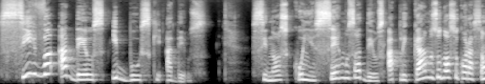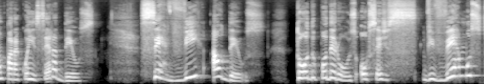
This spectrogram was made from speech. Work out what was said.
sirva a Deus e busque a Deus. Se nós conhecermos a Deus, aplicarmos o nosso coração para conhecer a Deus, servir ao Deus Todo-Poderoso, ou seja, vivermos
